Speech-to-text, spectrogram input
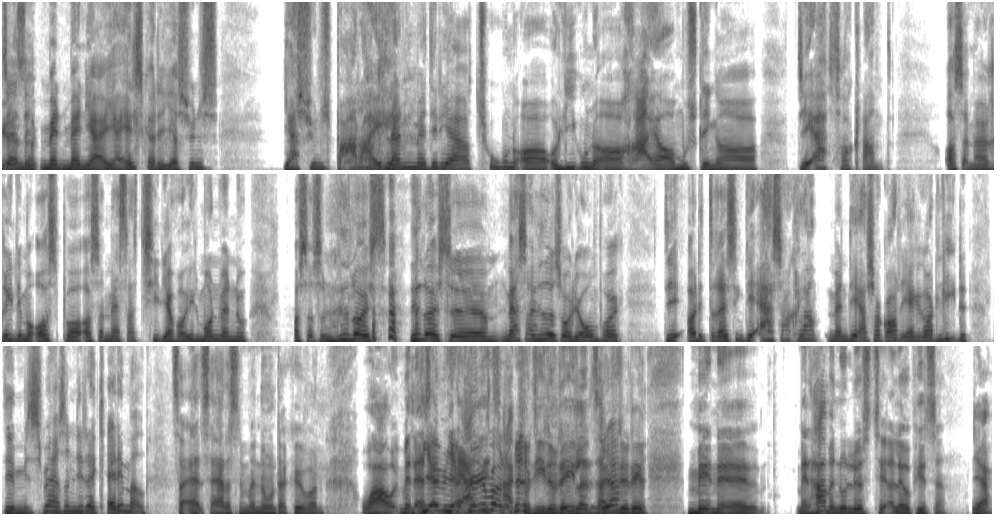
ikke? Altså, Men, men jeg, jeg elsker det. Jeg synes, jeg synes bare, der er okay. et eller andet med det der tun og oliven og rejer og muslinger. Og det er så klamt. Og så med rigeligt med ost på, og så masser af chili. Jeg får helt mundvand nu. Og så sådan hvidløs, hvidløs øh, masser af hvidløsolie ovenpå, ikke? Det, og det dressing, det er så klamt, men det er så godt. Jeg kan godt lide det. Det smager sådan lidt af kattemad. så, er, så er der simpelthen nogen, der køber den. Wow. Men altså, Jamen, jeg ærligt, køber tak, det. fordi du deler det. Tak, Ja. fordi du deler. Men, øh, men har man nu lyst til at lave pizza? Ja,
